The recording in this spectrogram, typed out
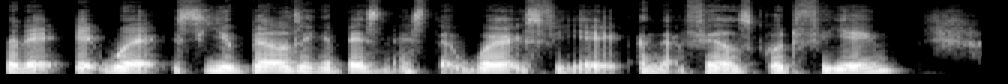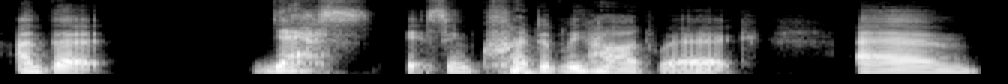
that it, it works. You're building a business that works for you and that feels good for you, and that yes, it's incredibly hard work. Um,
